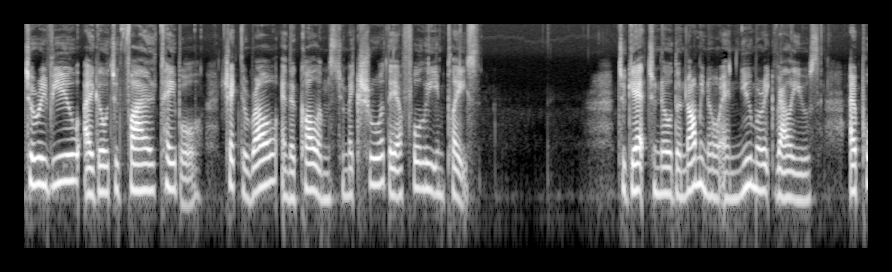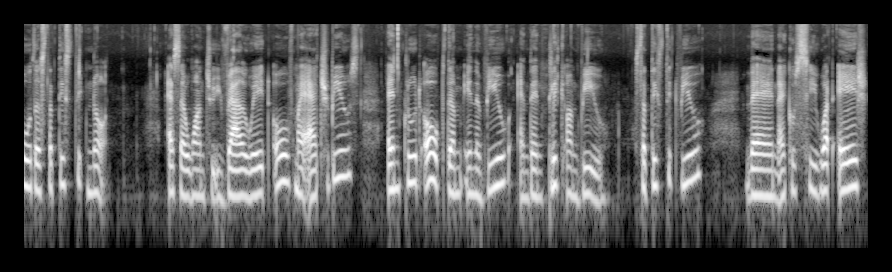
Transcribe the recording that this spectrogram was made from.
To review, I go to File Table, check the row and the columns to make sure they are fully in place. To get to know the nominal and numeric values, I pull the statistic node. As I want to evaluate all of my attributes, I include all of them in a view and then click on View, Statistic View. Then I could see what age,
